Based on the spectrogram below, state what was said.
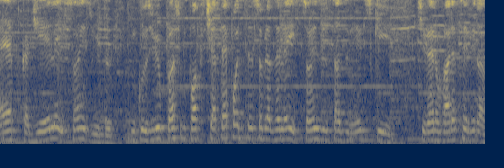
época de eleições, Vitor, inclusive o próximo Pocket até pode ser sobre as eleições dos Estados Unidos que tiveram várias revira,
